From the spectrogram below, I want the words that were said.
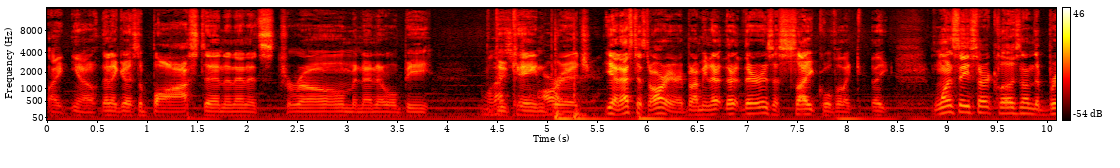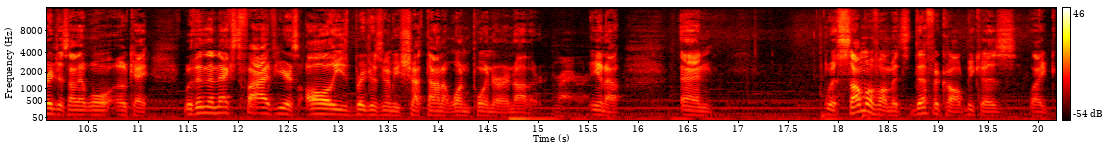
like, you know, then it goes to Boston and then it's Jerome and then it'll be Well, Duquesne Bridge. area. Yeah, that's just our area. But I mean, there- there, there is a cycle that, like, like, once they start closing on the bridges, I'm like, well, okay, within the next five years, all these bridges are going to be shut down at one point or another. Right, right. You know, and with some of them, it's difficult because, like,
